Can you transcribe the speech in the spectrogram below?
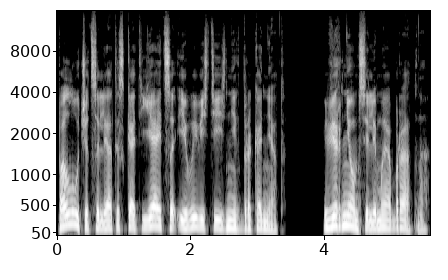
Получится ли отыскать яйца и вывести из них драконят? Вернемся ли мы обратно?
